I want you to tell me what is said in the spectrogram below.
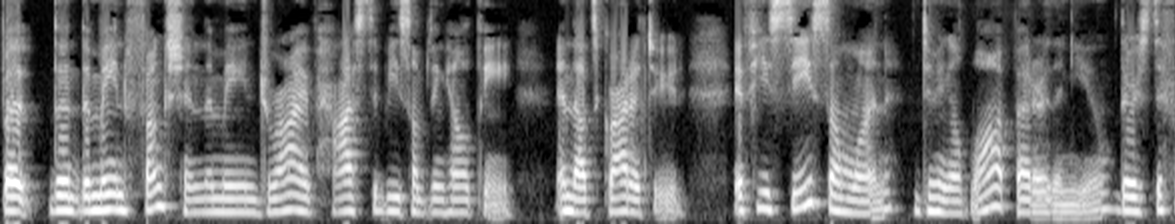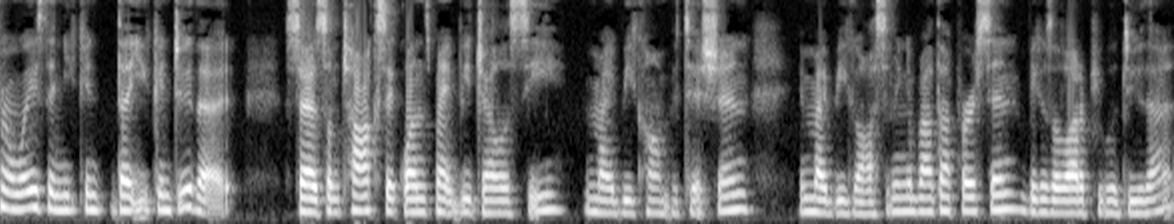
But the, the main function, the main drive has to be something healthy, and that's gratitude. If you see someone doing a lot better than you, there's different ways that you can, that you can do that. So some toxic ones might be jealousy, it might be competition, it might be gossiping about that person because a lot of people do that.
